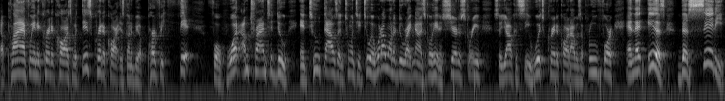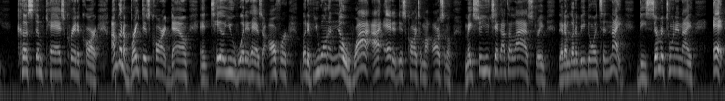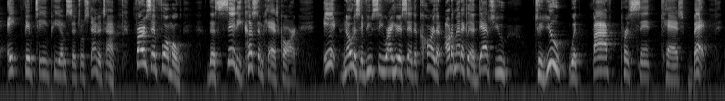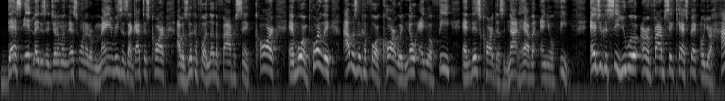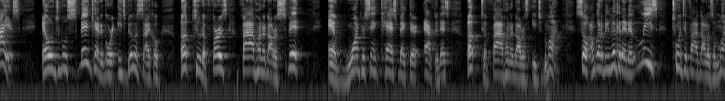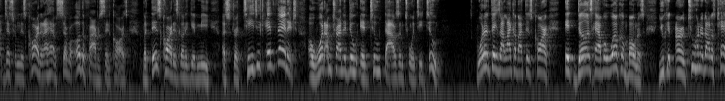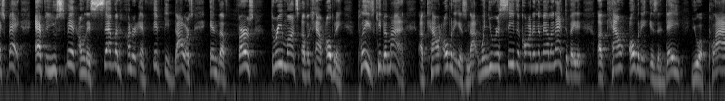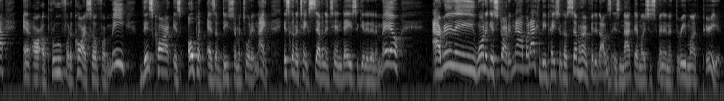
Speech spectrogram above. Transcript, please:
applying for any credit cards, but this credit card is going to be a perfect fit for what I'm trying to do in 2022. And what I want to do right now is go ahead and share the screen so y'all can see which credit card I was approved for. And that is the Citi custom cash credit card. I'm going to break this card down and tell you what it has to offer. But if you want to know why I added this card to my arsenal, make sure you check out the live stream that I'm going to be doing tonight, December 29th at 8:15 p.m. Central Standard Time. First and foremost, the Citi custom cash card. It notice if you see right here, it said the card that automatically adapts you to you with 5% cash back. That's it, ladies and gentlemen. That's one of the main reasons I got this card. I was looking for another 5% card. And more importantly, I was looking for a card with no annual fee. And this card does not have an annual fee. As you can see, you will earn 5% cash back on your highest eligible spend category each billing cycle up to the first $500 spent and 1% cash back thereafter. That's up to $500 each month. So I'm going to be looking at at least $25 a month just from this card. And I have several other 5% cards, but this card is going to give me a strategic advantage of what I'm trying to do in 2022. One of the things I like about this card, it does have a welcome bonus. You can earn $200 cash back after you spend only $750 in the first three months of account opening. Please keep in mind, account opening is not when you receive the card in the mail and activate it. Account opening is the day you apply and are approved for the card. So for me, this card is open as of December 29th. It's going to take seven to 10 days to get it in the mail. I really want to get started now, but I can be patient because $750 is not that much to spend in a three month period.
